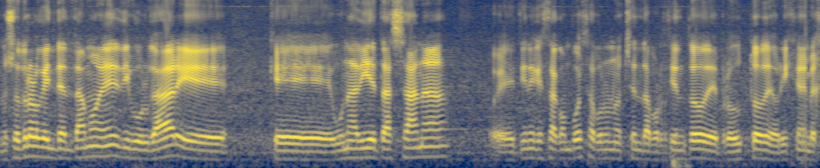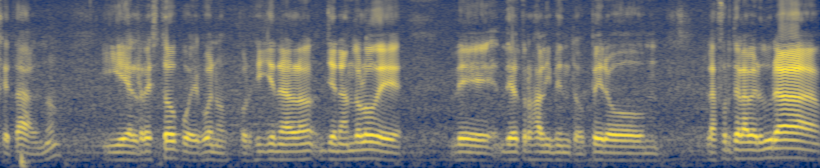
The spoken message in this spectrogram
nosotros lo que intentamos es divulgar eh, que una dieta sana pues, tiene que estar compuesta por un 80% de productos de origen vegetal, ¿no? Y el resto, pues bueno, por ir llenándolo de, de, otros alimentos, pero la fruta y la verdura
